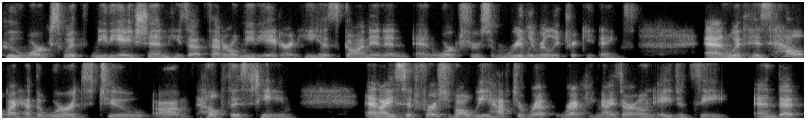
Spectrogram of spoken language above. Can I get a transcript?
who works with mediation. He's a federal mediator and he has gone in and, and worked through some really, really tricky things. And with his help, I had the words to um, help this team. And I said, first of all, we have to re- recognize our own agency and that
